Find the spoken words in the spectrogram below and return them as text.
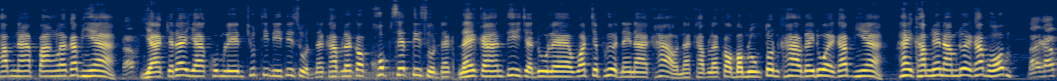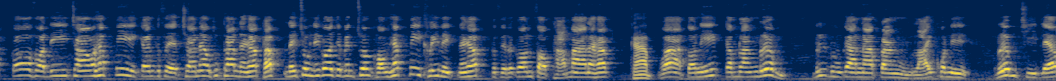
ทำนาปังแล้วครับเฮีย ครับอยากจะได้ยาคุมเลนชุดที่ดีที่สุดนะครับแล้วก็ครบเซตที่สุดนะในการที่จะดูแลวัชพืชในนาข้าวนะครับแล้วก็บำรุงต้นข้าวได้ด้วยครับเฮียให้คำแนะนำด้วยครับผม ได้ครับ ก็สวัสดีชาวแฮปปี้การเกษตรชาแนลทุกท่านนะครับครับ ในช่วงนี้ก็จะเป็นช่วงของแฮปปี้คลินิกนะครับเกษตรกรสอบถามมานะครับครับ ว่าตอนนี้กำลังเริ่มฤดูการนาปรังหลายคนนี่ เริ่มฉีดแล้ว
